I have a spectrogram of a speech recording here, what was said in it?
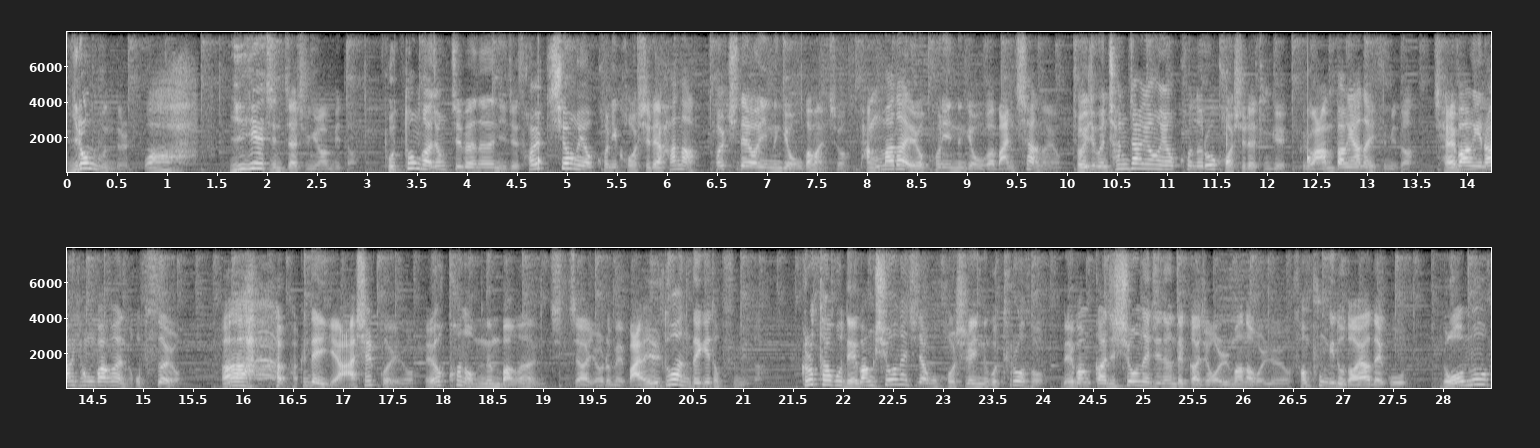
이런 분들. 와, 이게 진짜 중요합니다. 보통 가정집에는 이제 설치형 에어컨이 거실에 하나 설치되어 있는 경우가 많죠. 방마다 에어컨이 있는 경우가 많지 않아요. 저희 집은 천장형 에어컨으로 거실에 두 개, 그리고 안방에 하나 있습니다. 제 방이랑 형 방은 없어요. 아, 근데 이게 아실 거예요. 에어컨 없는 방은 진짜 여름에 말도 안 되게 덥습니다. 그렇다고 내 방 시원해지자고 거실에 있는 거 틀어서 내 방까지 시원해지는 데까지 얼마나 걸려요. 선풍기도 놔야 되고 너무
